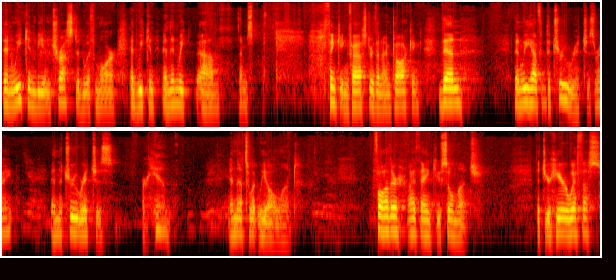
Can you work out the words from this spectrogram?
Then we can be entrusted with more, and we can, and then we. Um, I'm thinking faster than I'm talking. Then, then we have the true riches, right? Yeah. And the true riches are Him, and that's what we all want. Father, I thank you so much that you're here with us.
